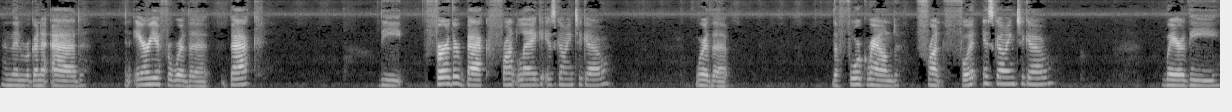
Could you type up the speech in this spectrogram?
And then we're going to add an area for where the back, the further back front leg is going to go, where the, the foreground front foot is going to go, where the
